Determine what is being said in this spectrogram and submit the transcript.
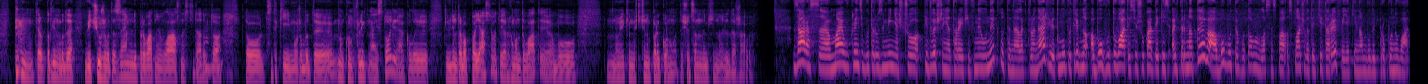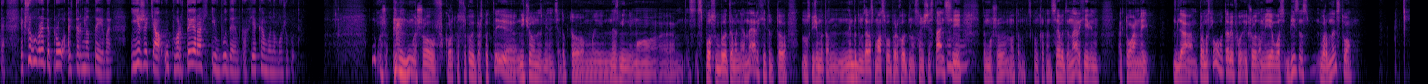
потрібно буде відчужувати землі приватної власності, та, тобто, то це такий може бути ну, конфліктна історія, коли людям треба пояснювати і аргументувати або ну, якимось чином переконувати, що це необхідно для держави. Зараз е, має в українців бути розуміння, що підвищення тарифів не уникнути на електроенергію, тому потрібно або готуватися і шукати якісь альтернативи, або бути готовим власне сплачувати ті тарифи, які нам будуть пропонувати. Якщо говорити про альтернативи і життя у квартирах і в будинках, яким воно може бути? Думаю, що, думаю, що в короткостроковій перспективі нічого не зміниться. Тобто ми не змінимо е, способи отримання енергії. Тобто, ну скажімо, там не будемо зараз масово переходити на сонячні станції, тому що ну там конкретно цей вид енергії він актуальний для промислового тарифу. Якщо там є у вас бізнес, виробництво.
